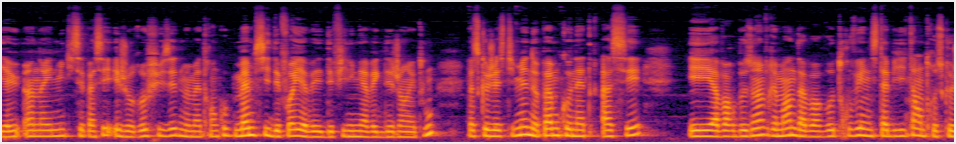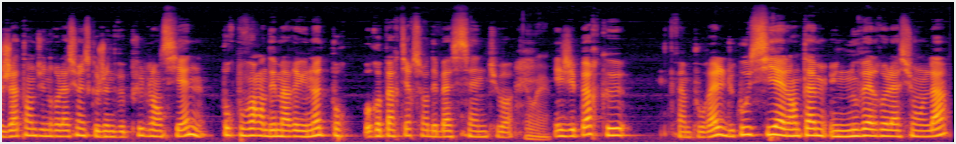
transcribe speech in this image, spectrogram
il y a eu un an et demi qui s'est passé et je refusais de me mettre en couple, même si des fois il y avait des feelings avec des gens et tout, parce que j'estimais ne pas me connaître assez et avoir besoin vraiment d'avoir retrouvé une stabilité entre ce que j'attends d'une relation et ce que je ne veux plus de l'ancienne pour pouvoir en démarrer une autre pour repartir sur des bases saines, tu vois. Ouais. Et j'ai peur que, enfin pour elle, du coup, si elle entame une nouvelle relation là,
